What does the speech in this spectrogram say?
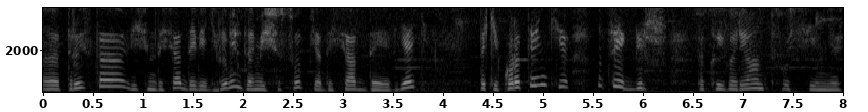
е, 389 гривень замість 659. Такі коротенькі, ну це як більш такий варіант осінній.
